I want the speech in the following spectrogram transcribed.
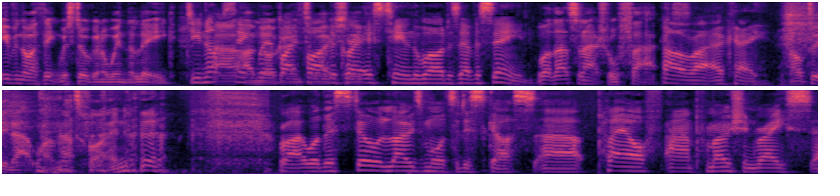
Even though I think we're still going to win the league. Do you not Uh, think I'm we're by going to far the actually- greatest team the world has ever seen? Well, that's an actual fact. Oh, right, okay. I'll do that one. That's fine. Right, well, there's still loads more to discuss. Uh, playoff and promotion race, uh,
